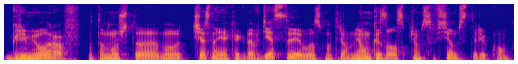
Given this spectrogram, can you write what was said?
гримеров, потому что, ну, честно, я когда в детстве его смотрел, мне он казался прям совсем стариком.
